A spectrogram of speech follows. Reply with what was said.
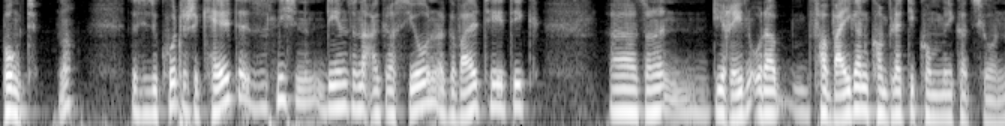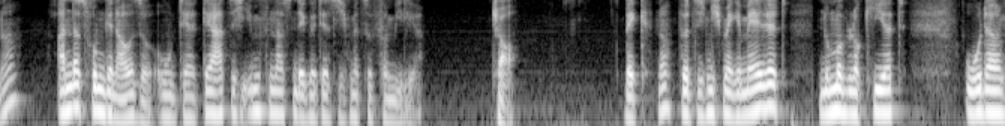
Punkt. Ne? Das ist die psychotische Kälte. Es ist nicht in dem Sinne Aggression oder gewalttätig, äh, sondern die reden oder verweigern komplett die Kommunikation. Ne? Andersrum genauso. Oh, der, der hat sich impfen lassen, der gehört jetzt nicht mehr zur Familie. Ciao. Weg. Ne? Wird sich nicht mehr gemeldet, Nummer blockiert. Oder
